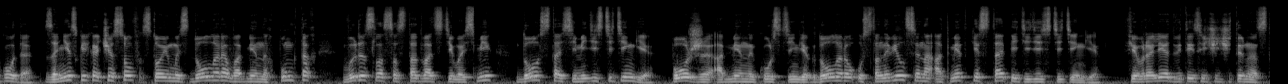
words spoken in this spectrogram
года. За несколько часов стоимость доллара в обменных пунктах выросла со 128 до 170 тенге. Позже обменный курс тенге к доллару установился на отметке 150 50 тенге. В феврале 2014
